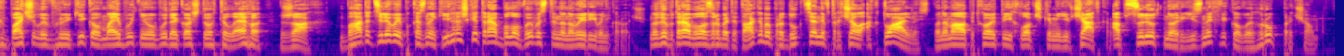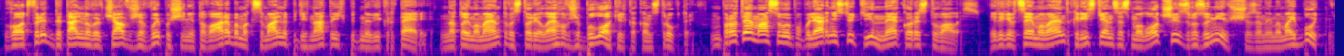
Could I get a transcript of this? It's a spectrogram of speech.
Бачили б, які в майбутньому буде коштувати Лего? Жах. Багатоцільовий показник іграшки треба було вивести на новий рівень. Коротше, ну типу, треба було зробити так, аби продукція не втрачала актуальність. Вона мала підходити і хлопчикам, і дівчаткам, абсолютно різних вікових груп. Причому Готфрід детально вивчав вже випущені товари, аби максимально підігнати їх під нові критерії. На той момент в історії Лего вже було кілька конструкторів. Проте масовою популярністю ті не користувались. І таки в цей момент Крістіансес молодший зрозумів, що за ними майбутнє.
